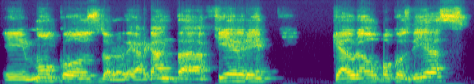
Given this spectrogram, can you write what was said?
eh, mocos, dolor de garganta, fiebre que ha durado pocos días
